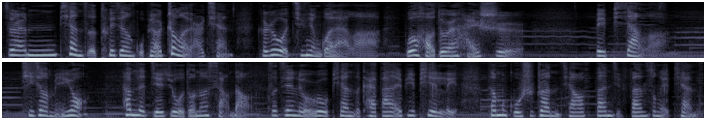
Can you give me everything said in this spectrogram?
虽然骗子推荐的股票挣了点钱，可是我清醒过来了，不过好多人还是被骗了。提醒没用，他们的结局我都能想到。资金流入骗子开发的 APP 里，他们股市赚的钱要翻几番送给骗子，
